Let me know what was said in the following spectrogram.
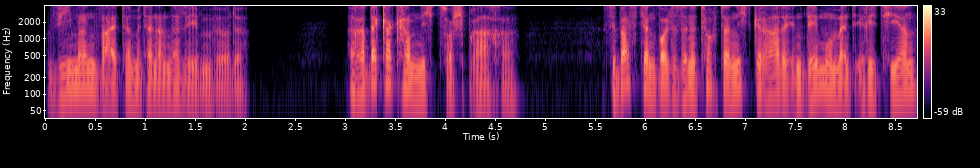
wie man weiter miteinander leben würde. Rebecca kam nicht zur Sprache. Sebastian wollte seine Tochter nicht gerade in dem Moment irritieren,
